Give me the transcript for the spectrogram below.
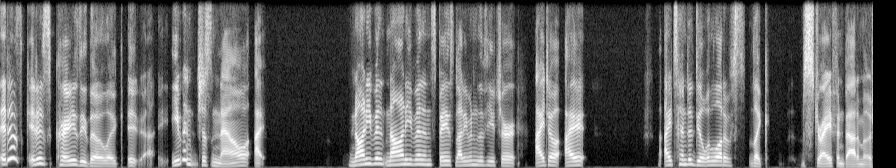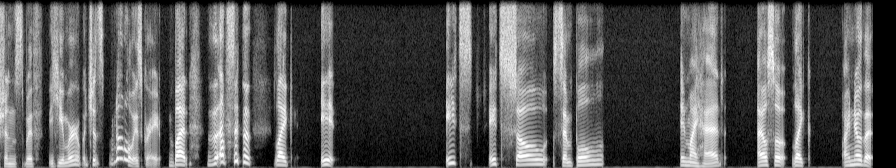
it is. It is crazy though. Like it, uh, even just now, I, not even, not even in space, not even in the future. I don't. I, I tend to deal with a lot of like strife and bad emotions with humor, which is not always great. But that's like it it's it's so simple in my head. I also like I know that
